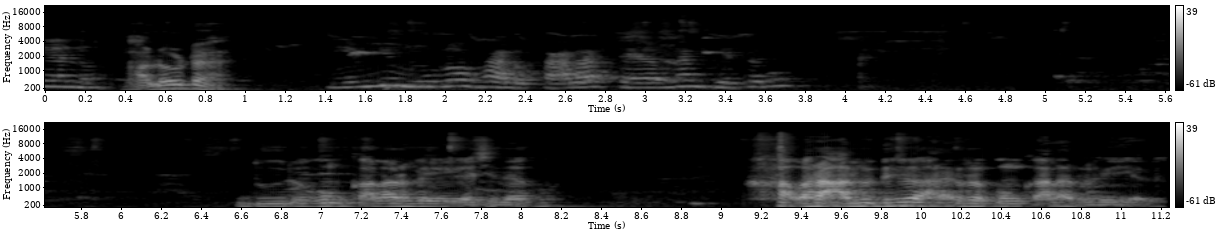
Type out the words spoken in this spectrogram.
কেন? ভালো ওটা? এমনি মূলো ভালো কালার তেরম না ভেতরে। দুই রকম কালার হয়ে গেছে দেখো। আবার আলু দেবে আরেক রকম কালার হয়ে যাবে।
